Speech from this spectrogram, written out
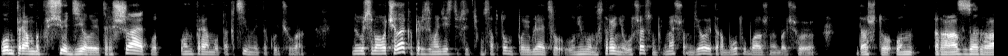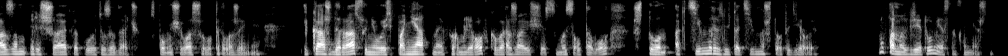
он прям вот все делает, решает, вот он прям вот активный такой чувак. Но у самого человека при взаимодействии с этим софтом появляется, у него настроение улучшается, он понимает, что он делает работу важную, большую, да, что он раз за разом решает какую-то задачу с помощью вашего приложения. И каждый раз у него есть понятная формулировка, выражающая смысл того, что он активно, результативно что-то делает. Ну, там, где это уместно, конечно.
